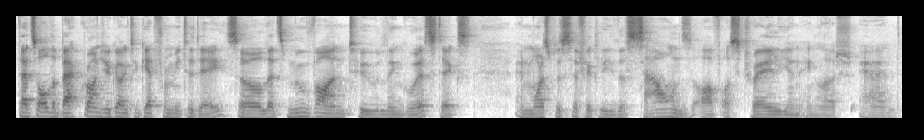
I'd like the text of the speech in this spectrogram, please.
that's all the background you're going to get from me today. So let's move on to linguistics and more specifically the sounds of Australian English and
